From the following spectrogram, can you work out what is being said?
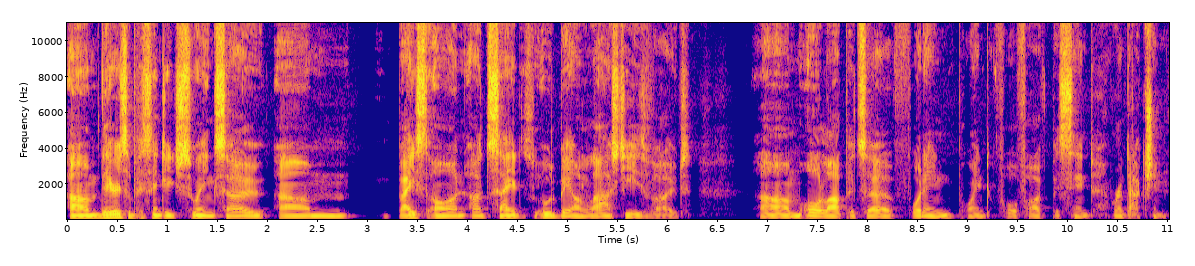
um, there is a percentage swing. So um, based on, I'd say it would be on last year's vote. Um, all up, it's a fourteen point four five percent reduction.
